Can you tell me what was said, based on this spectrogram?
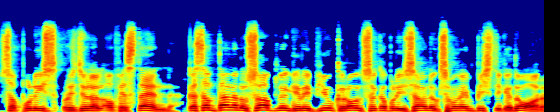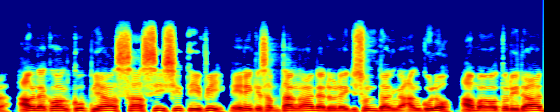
sa Police Regional Office 10. Kasamtangan usab nga gi-review karon sa kapulisan ug sa mga investigador ang nakuhang kopya sa CCTV. Nini kasamtangan adunay gisundan nga anggulo ang mga otoridad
